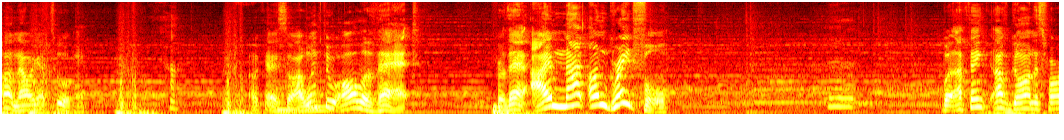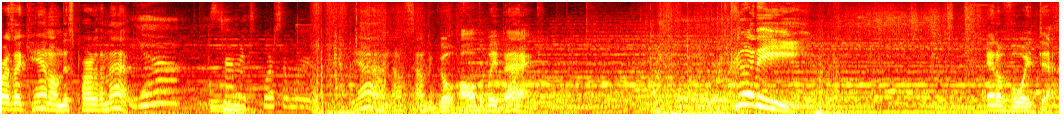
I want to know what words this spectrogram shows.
Oh, now I got two of them. Okay, so I went through all of that for that. I'm not ungrateful. Uh. But I think I've gone as far as I can on this part of the map. Yeah. It's time to explore somewhere. else. Yeah, now it's time to go all the way back. Goody! And avoid death.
